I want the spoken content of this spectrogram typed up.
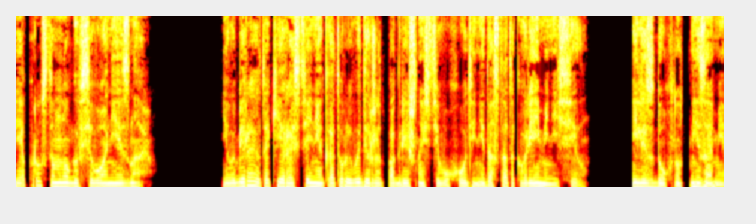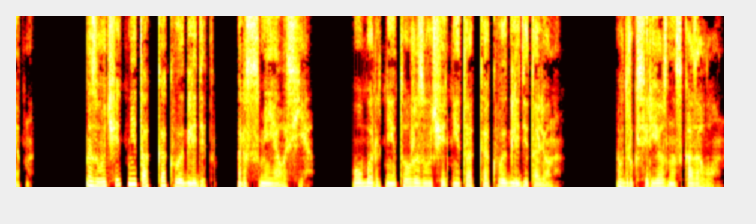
Я просто много всего о ней знаю. И выбираю такие растения, которые выдержат погрешности в уходе, недостаток времени, сил. Или сдохнут незаметно. Звучит не так, как выглядит, рассмеялась я. Оборотни тоже звучит не так, как выглядит Алена. Вдруг серьезно сказал он.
